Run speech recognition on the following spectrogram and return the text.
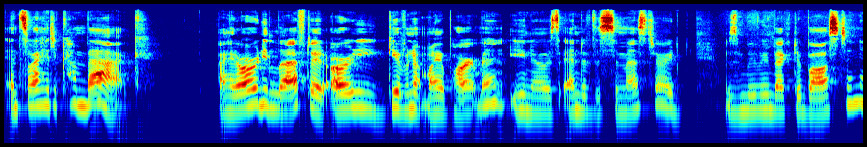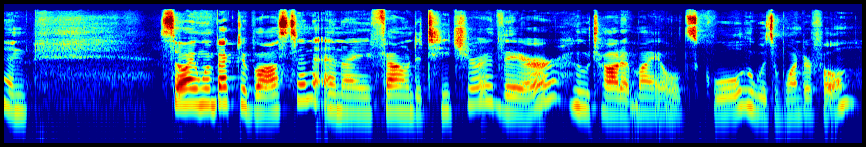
and so I had to come back I had already left. I'd already given up my apartment. You know, it was end of the semester. I was moving back to Boston. And so I went back to Boston and I found a teacher there who taught at my old school who was wonderful.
